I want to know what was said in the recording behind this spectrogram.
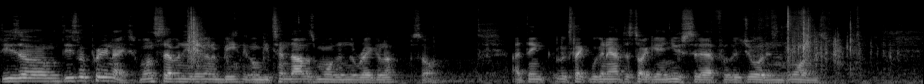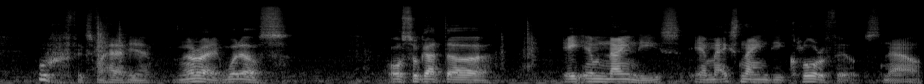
these um these look pretty nice. 170 they're gonna be. They're gonna be ten dollars more than the regular. So I think looks like we're gonna have to start getting used to that for the Jordan ones. Whew, fix my hat here. All right, what else? Also got the AM90s, Air Max 90 chlorophylls. Now,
